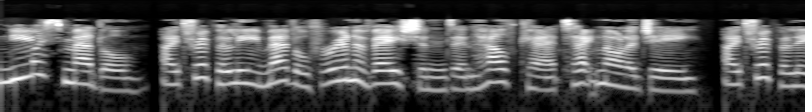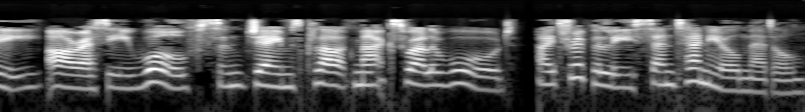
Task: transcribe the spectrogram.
Noyce Medal, IEEE Medal for Innovations in Healthcare Technology, IEEE RSE Wolfson James Clerk Maxwell Award, IEEE Centennial Medal,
